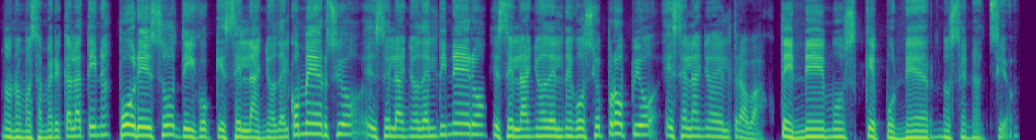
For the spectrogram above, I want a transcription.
no nomás América Latina. Por eso digo que es el año del comercio, es el año del dinero, es el año del negocio propio, es el año del trabajo. Tenemos que ponernos en acción.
